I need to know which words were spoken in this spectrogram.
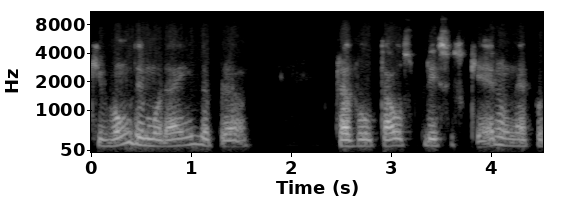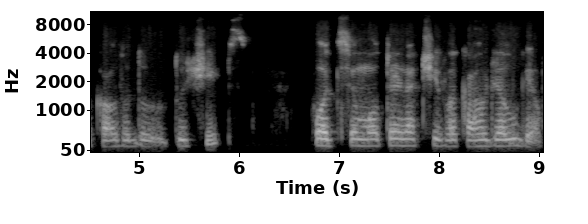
que vão demorar ainda para voltar aos preços que eram, né? Por causa do, dos chips. Pode ser uma alternativa a carro de aluguel.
